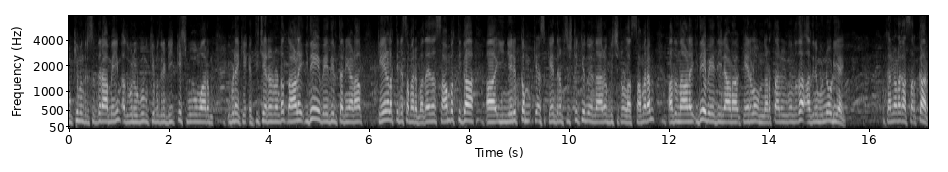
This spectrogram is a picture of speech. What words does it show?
മുഖ്യമന്ത്രി സിദ്ധരാമയ്യയും അതുപോലെ ഉപമുഖ്യമന്ത്രി ഡി കെ ശിവകുമാറും ഇവിടേക്ക് എത്തിച്ചേരാനുണ്ട്. നാളെ ഇതേ വേദിയിൽ തന്നെയാണ് കേരളത്തിന്റെ സമരം അതായത് സാമ്പത്തിക ഈ ഞെരുക്കം കേന്ദ്രം സൃഷ്ടിക്കുന്നു എന്ന് ആരോപിച്ചിട്ടുള്ള സമരം അത് നാളെ ഇതേ വേദിയിലാണ് കേരളവും നടത്താനൊരുങ്ങുന്നത് അതിന് മുന്നോടിയായി കർണാടക സർക്കാർ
